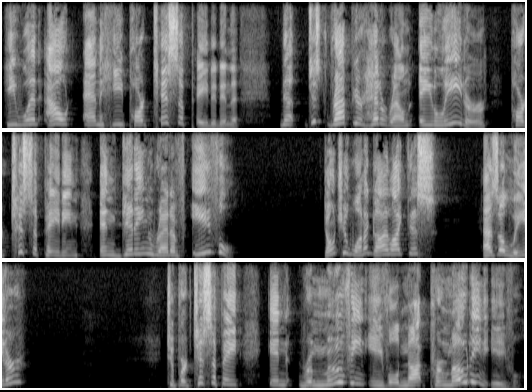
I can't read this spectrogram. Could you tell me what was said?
He went out and he participated in it. Now, just wrap your head around a leader participating in getting rid of evil. Don't you want a guy like this as a leader? To participate in removing evil, not promoting evil.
